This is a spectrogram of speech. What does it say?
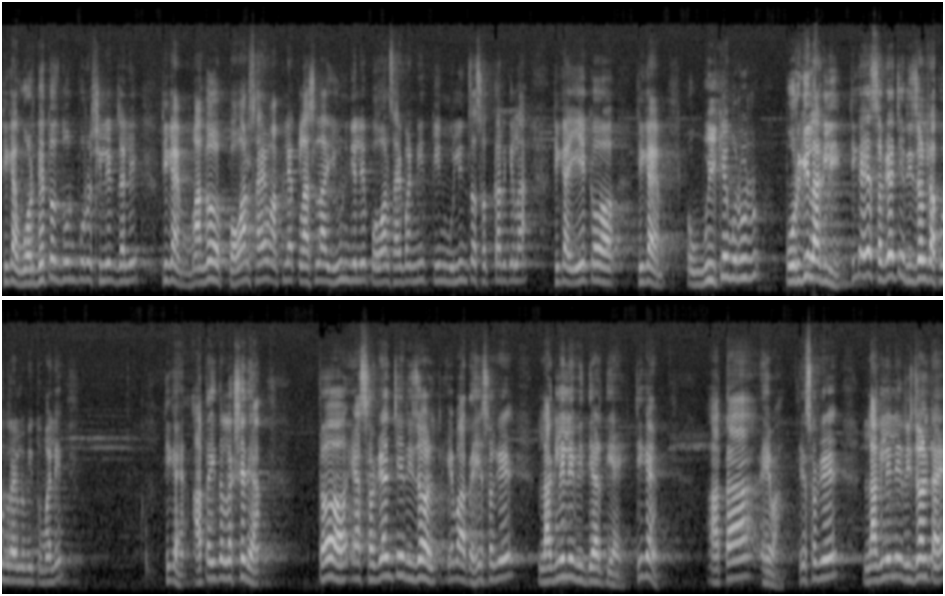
ठीक आहे वर्धेतच दोन पोरं सिलेक्ट झाले. ठीक आहे मागं पवार साहेब आपल्या क्लासला येऊन गेले. पवार साहेबांनी तीन मुलींचा सत्कार केला. ठीक आहे एक ठीक आहे उईके म्हणून पोरगी लागली. ठीक आहे हे सगळ्याचे रिझल्ट दाखवून राहिलो मी तुम्हाला. ठीक आहे आता इथं लक्ष द्या. तर या सगळ्यांचे रिझल्ट हे बा आता हे सगळे लागलेले विद्यार्थी आहे. ठीक आहे आता हे बा हे सगळे लागलेले रिझल्ट आहे.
